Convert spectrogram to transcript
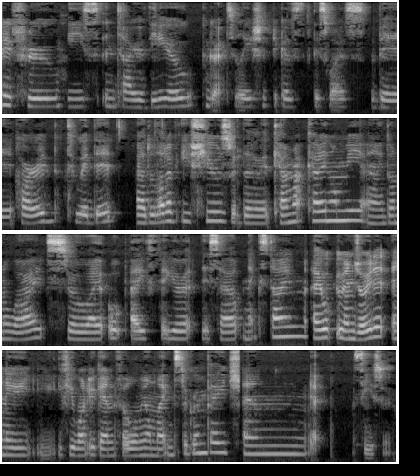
Made it through this entire video, congratulations because this was a bit hard to edit. I had a lot of issues with the camera cutting on me and I don't know why, so I hope I figure this out next time. I hope you enjoyed it and if you want you can follow me on my Instagram page and yeah, see you soon.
